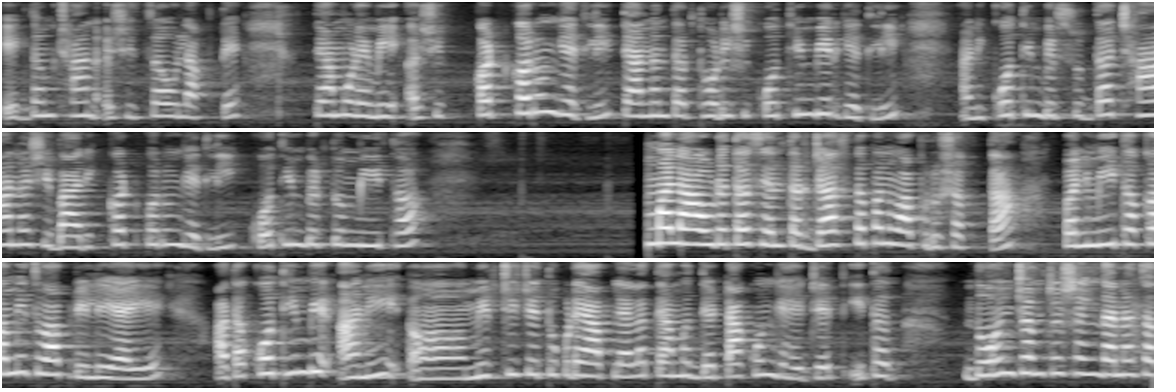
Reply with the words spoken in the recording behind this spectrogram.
एकदम छान अशी चव लागते. त्यामुळे मी अशी कट करून घेतली. त्यानंतर थोडीशी कोथिंबीर घेतली आणि कोथिंबीरसुद्धा छान अशी बारीक कट करून घेतली. कोथिंबीर तुम्ही इथं तुम्हाला आवडत असेल तर जास्त पण वापरू शकता पण मी इथं कमीच वापरलेली आहे. आता कोथिंबीर आणि मिरचीचे तुकडे आपल्याला त्यामध्ये टाकून घ्यायचे आहेत. इथं दोन चमचे शेंगदाण्याचा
